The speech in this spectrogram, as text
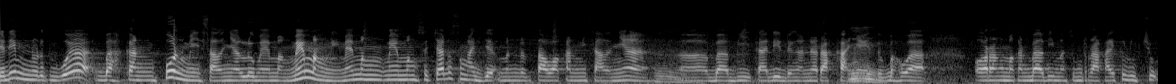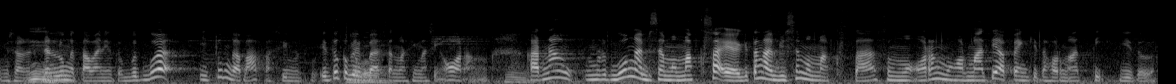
Jadi menurut gue bahkan pun misalnya lu memang memang nih, memang memang secara sengaja menertawakan misalnya uh, babi tadi dengan nerakanya itu bahwa orang makan babi masuk neraka itu lucu misalnya dan lu ngetawain itu. Buat gue itu nggak apa-apa sih menurut gue. Itu kebebasan masing-masing orang. Karena menurut gue nggak bisa memaksa ya. Kita nggak bisa memaksa semua orang menghormati apa yang kita hormati gitu loh.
